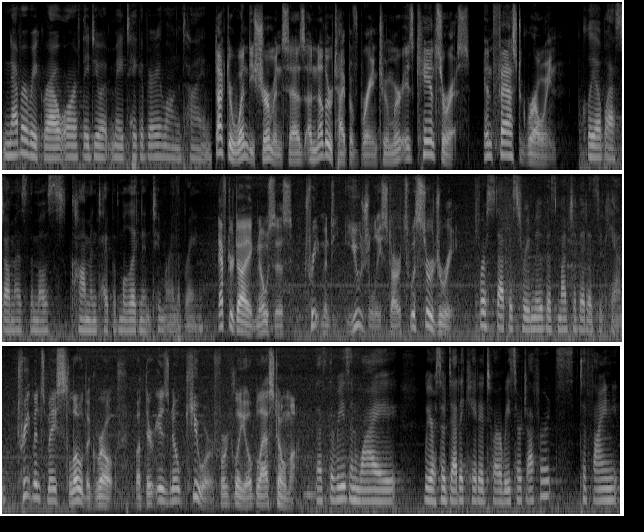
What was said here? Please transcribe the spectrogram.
never regrow, or if they do, it may take a very long time. Dr. Wendy Sherman says another type of brain tumor is cancerous and fast growing. Glioblastoma is the most common type of malignant tumor in the brain. After diagnosis, treatment usually starts with surgery. First step is to remove as much of it as you can. Treatments may slow the growth, but there is no cure for glioblastoma. That's the reason why we are so dedicated to our research efforts to find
